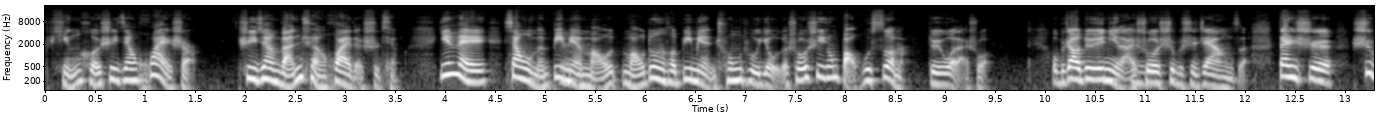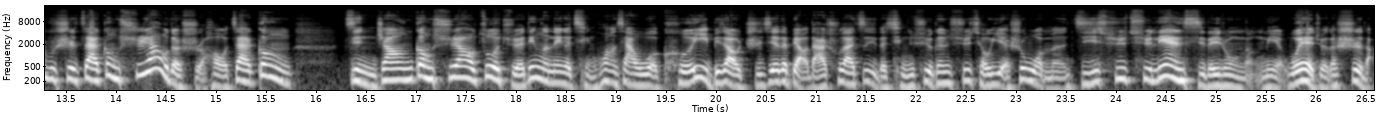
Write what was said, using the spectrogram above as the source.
平和是一件坏事儿，是一件完全坏的事情。因为像我们避免矛矛盾和避免冲突，有的时候是一种保护色嘛。对于我来说，我不知道对于你来说是不是这样子，但是是不是在更需要的时候，在更。紧张更需要做决定的那个情况下，我可以比较直接的表达出来自己的情绪跟需求，也是我们急需去练习的一种能力。我也觉得是的，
